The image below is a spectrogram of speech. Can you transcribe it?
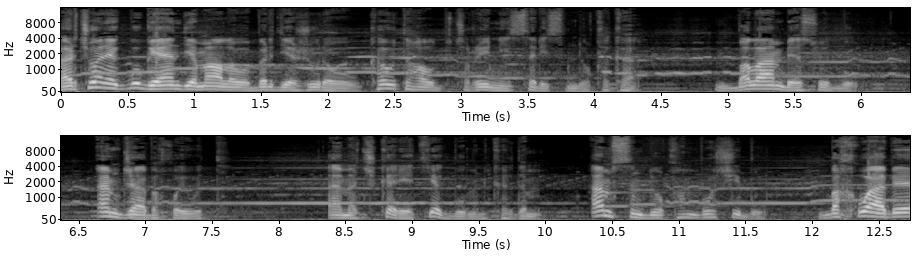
هەرچۆنێک بوو گەیاندیە ماڵەوە بردیە ژوورەوە و کەوتە هەڵبچڕینی سەری سندوقەکە بەڵام بێسوود بوو ئەم جا بەخۆی وت ئەمە چکەرێت یەک بوو من کردم ئەم سندوقەم بۆچی بوو بەخوا بێ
